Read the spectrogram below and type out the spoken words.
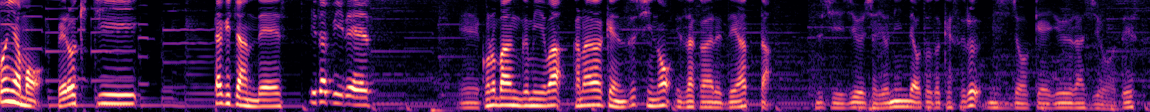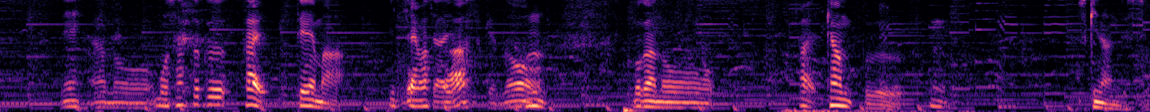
今夜もベロ吉たけちゃんです、イタピーです。えーこの番組は神奈川県逗子の居酒屋で出会った逗子移住者4人でお届けする日常系ゆるラジオですねあのーもう早速はい。テーマいっちゃいますか？ますけど、うん。僕あのーはい。キャンプうん。好きなんですよ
